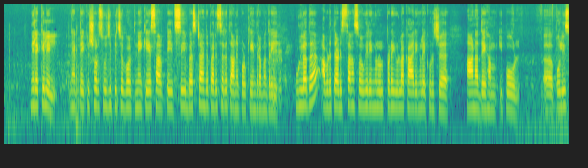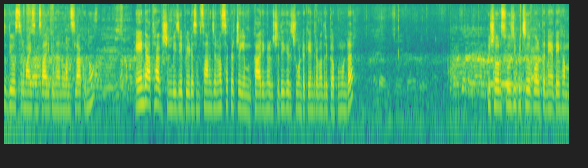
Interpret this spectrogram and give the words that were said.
നിലയ്ക്കലിൽ നേരത്തെ കിഷോർ സൂചിപ്പിച്ചപ്പോൾ തന്നെ K S R T C bus stand പരിസരത്താണ് ഇപ്പോൾ കേന്ദ്രമന്ത്രി ഉള്ളത്. അവിടുത്തെ അടിസ്ഥാന സൗകര്യങ്ങൾ ഉൾപ്പെടെയുള്ള കാര്യങ്ങളെക്കുറിച്ച് ആണ് അദ്ദേഹം ഇപ്പോൾ പോലീസ് ഉദ്യോഗസ്ഥരുമായി സംസാരിക്കുന്നതെന്ന് മനസ്സിലാക്കുന്നു. എൻ രാധാകൃഷ്ണൻ ബി ജെ പിയുടെ സംസ്ഥാന ജനറൽ സെക്രട്ടറിയും കാര്യങ്ങൾ വിശദീകരിച്ചുകൊണ്ട് കേന്ദ്രമന്ത്രിക്കൊപ്പമുണ്ട്. കിഷോർ സൂചിപ്പിച്ചതുപോലെ തന്നെ അദ്ദേഹം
